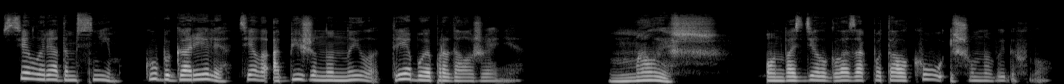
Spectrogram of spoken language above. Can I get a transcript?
Села рядом с ним, Губы горели, тело обиженно ныло, требуя продолжения. «Малыш...» Он воздел глаза к потолку и шумно выдохнул.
